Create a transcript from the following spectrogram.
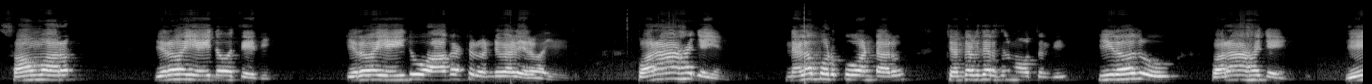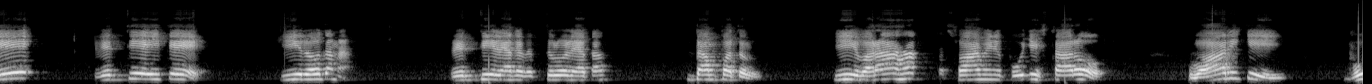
సోమవారం ఇరవై ఐదవ తేదీ. ఇరవై ఐదు ఆగస్టు రెండు వేల ఇరవై ఐదు. వరాహ జయంతి. నెల పొడుపు అంటారు. చంద్ర దర్శనం అవుతుంది ఈరోజు వరాహ జయంతి. ఏ వ్యక్తి అయితే ఈ రోజున వ్యక్తి లేక వ్యక్తులు లేక దంపతులు ఈ వరాహ స్వామిని పూజిస్తారో వారికి భూ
